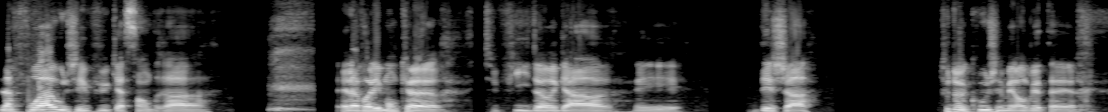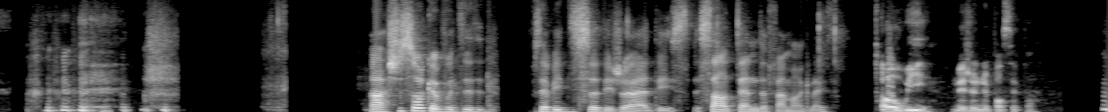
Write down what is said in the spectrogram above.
la fois où j'ai vu Cassandra. Elle a volé mon cœur. Il suffit d'un regard et déjà, tout d'un coup, j'aimais l'Angleterre. ah, je suis sûr que vous dites, vous avez dit ça déjà à des centaines de femmes anglaises. Oh oui, mais je ne pensais pas.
